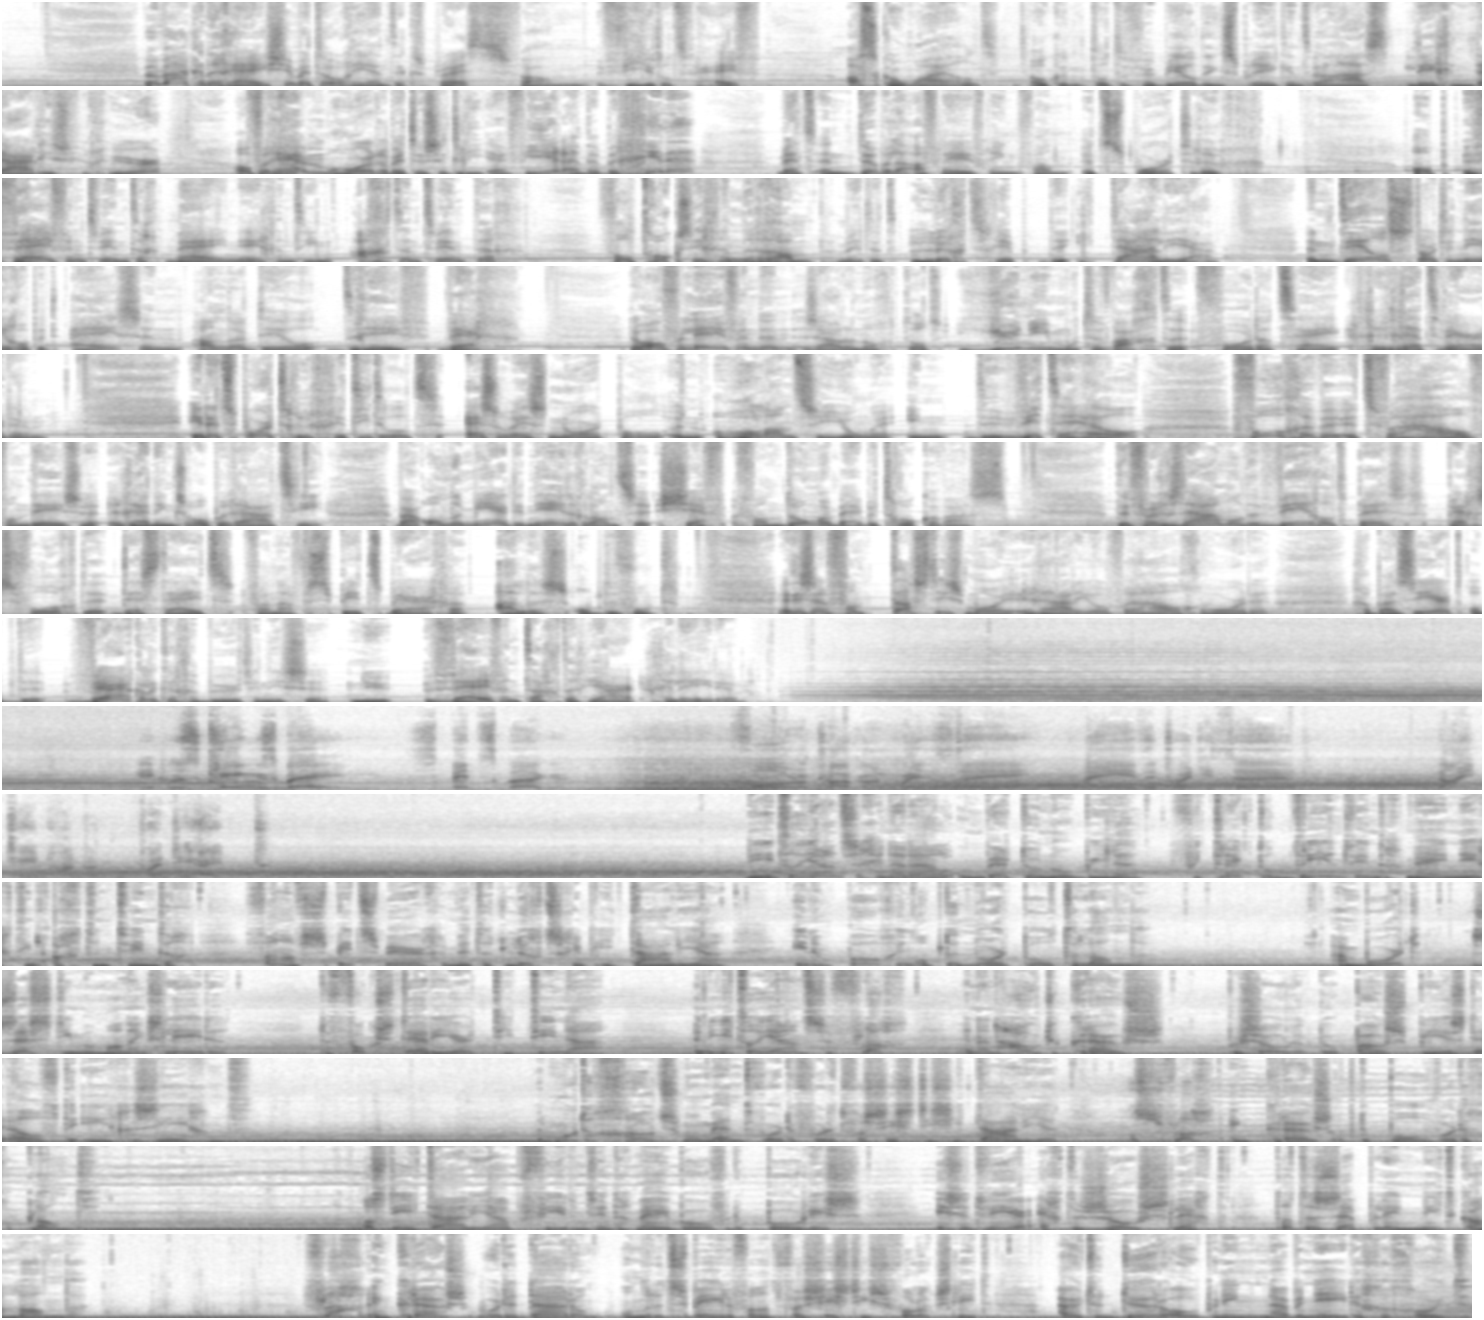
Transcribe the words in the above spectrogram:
We maken een reisje met de Orient Express van 4 tot 5. Oscar Wilde, ook een tot de verbeelding sprekend wel haast legendarisch figuur. Over hem horen we tussen 3 en 4 en we beginnen met een dubbele aflevering van Het Spoor Terug. Op 25 mei 1928 voltrok zich een ramp met het luchtschip de Italia. Een deel stortte neer op het ijs, een ander deel dreef weg. De overlevenden zouden nog tot juni moeten wachten voordat zij gered werden. In het spoor terug, getiteld SOS Noordpool, een Hollandse jongen in de Witte Hel... volgen we het verhaal van deze reddingsoperatie... waar onder meer de Nederlandse chef Van Dongen bij betrokken was. De verzamelde wereldpers volgde destijds vanaf Spitsbergen alles op de voet. Het is een fantastisch mooi radioverhaal geworden... gebaseerd op de werkelijke gebeurtenissen nu 85 jaar geleden. It was Kings Bay, Spitsbergen. Four o'clock on Wednesday, May the 23rd, 1928. De Italiaanse generaal Umberto Nobile vertrekt op 23 mei 1928 vanaf Spitsbergen met het luchtschip Italia in een poging op de Noordpool te landen. Aan boord 16 bemanningsleden, de Fox Terrier Titina een Italiaanse vlag en een houten kruis... persoonlijk door paus Pius XI ingezegend. Het moet een groots moment worden voor het fascistisch Italië... als vlag en kruis op de pool worden geplant. Als de Italia op 24 mei boven de pool is... is het weer echter zo slecht dat de Zeppelin niet kan landen. Vlag en kruis worden daarom onder het spelen van het fascistisch volkslied... uit de deuropening naar beneden gegooid.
